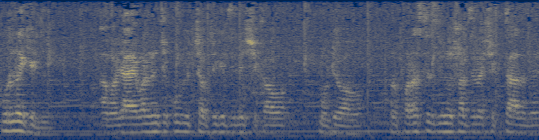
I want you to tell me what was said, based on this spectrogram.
पूर्ण केली. माझ्या आईवडिलांची खूप इच्छा होती की तिने शिकावं मोठे व्हावं. परिस्थितीनुसार तिला शिकता आलं नाही.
